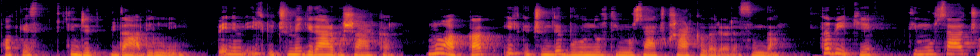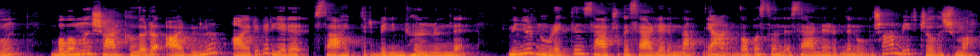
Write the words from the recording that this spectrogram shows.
Podcast bitince bir daha dinleyeyim. Benim ilk üçüme girer bu şarkı. Muhakkak ilk üçümde bulunur Timur Selçuk şarkıları arasında. Tabii ki Timur Selçuk'un Babamın Şarkıları albümü ayrı bir yere sahiptir benim gönlümde. Münir Nurettin Selçuk eserlerinden yani babasının eserlerinden oluşan bir çalışma.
